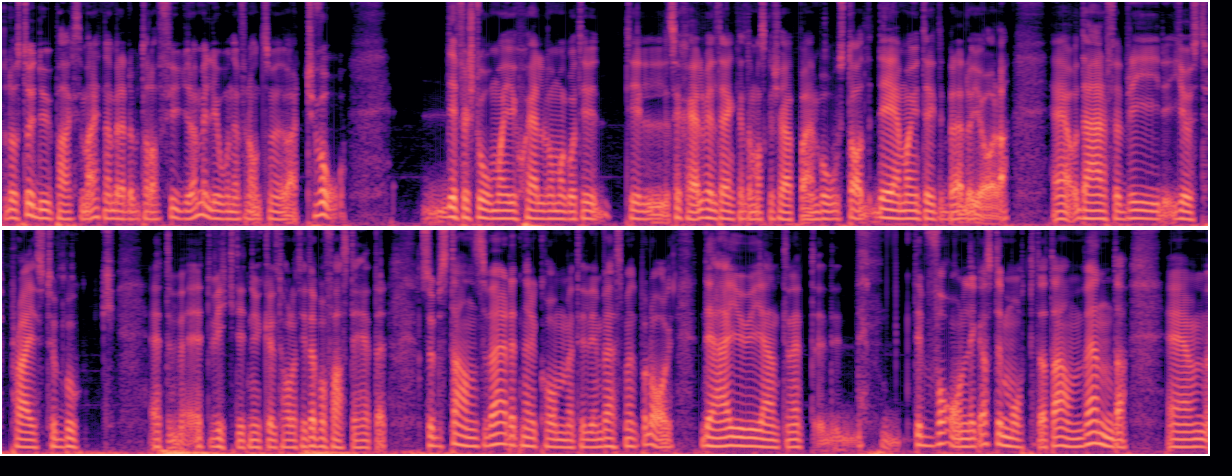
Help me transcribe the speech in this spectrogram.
då står du på aktiemarknaden beredd att betala 4 miljoner för något som är värt 2 det förstår man ju själv om man går till, till sig själv helt enkelt om man ska köpa en bostad. Det är man ju inte riktigt beredd att göra. Eh, och därför blir just price to book ett, ett viktigt nyckeltal att titta på fastigheter. Substansvärdet när det kommer till investmentbolag, det är ju egentligen ett, det vanligaste måttet att använda. Ehm,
